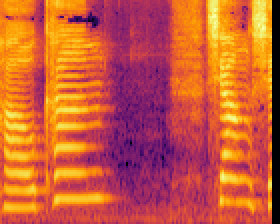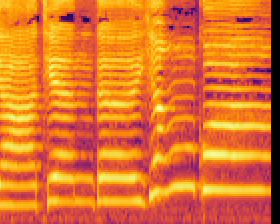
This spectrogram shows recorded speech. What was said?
好看，像夏天的阳光。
